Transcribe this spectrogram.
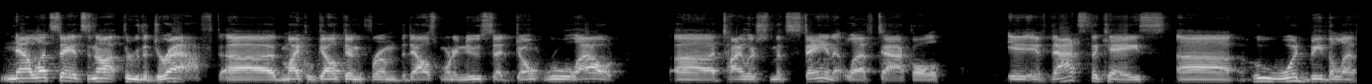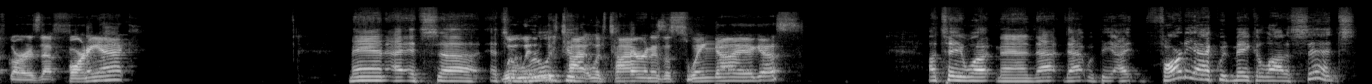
Now, let's say it's not through the draft. Uh, Michael Gehlken from the Dallas Morning News said, "Don't rule out uh, Tyler Smith staying at left tackle." If that's the case, uh, who would be the left guard? Is that Farniok Man, it's uh, it's with, really with, good. With Tyron as a swing guy? I guess. I'll tell you what, man, that that would be I Farniok would make a lot of sense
